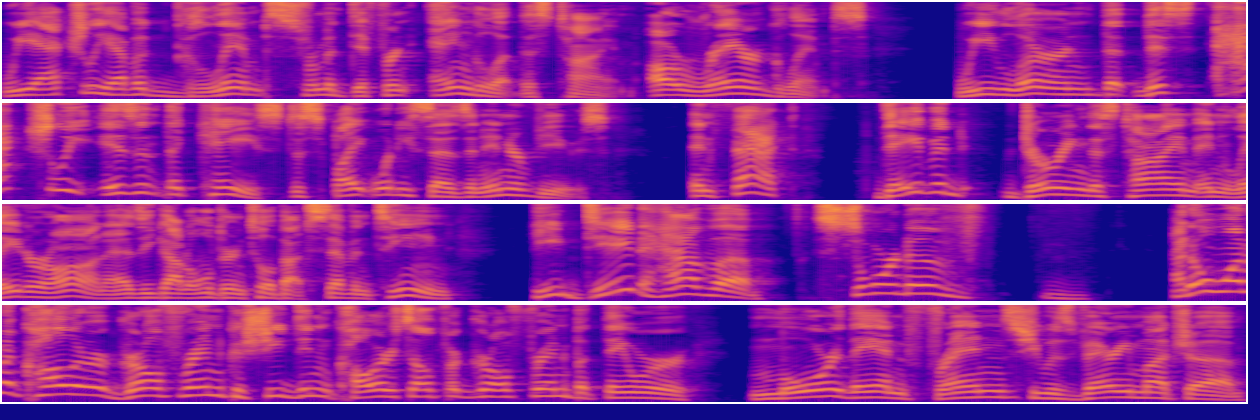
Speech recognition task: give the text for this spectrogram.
we actually have a glimpse from a different angle at this time, a rare glimpse. We learn that this actually isn't the case, despite what he says in interviews. In fact, David, during this time and later on, as he got older until about 17, he did have a sort of I don't want to call her a girlfriend because she didn't call herself a girlfriend, but they were more than friends. She was very much a.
